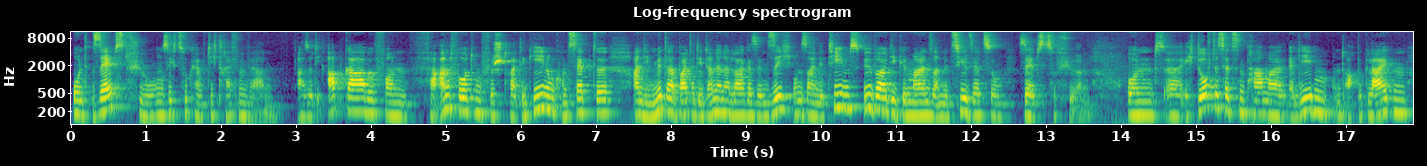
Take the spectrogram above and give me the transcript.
und Selbstführung sich zukünftig treffen werden. Also die Abgabe von Verantwortung für Strategien und Konzepte an die Mitarbeiter, die dann in der Lage sind, sich und seine Teams über die gemeinsame Zielsetzung selbst zu führen. Und äh, ich durfte es jetzt ein paar Mal erleben und auch begleiten.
